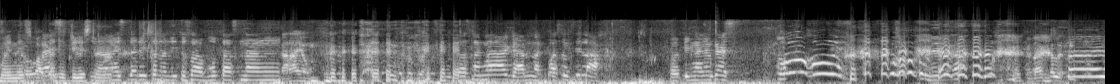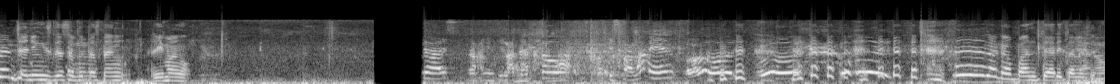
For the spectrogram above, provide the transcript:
May naspatan si Julius Yung mga na dito nandito sa butas ng Karayong. butas ng lagan, nagpasok sila. O tingnan nyo guys. Kadakal. ah, nandyan yung isda sa butas ng limango. Guys, maraming tilapia ito. Kapis pa namin. Oh, Ah, Nakapanteri tanong siya.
